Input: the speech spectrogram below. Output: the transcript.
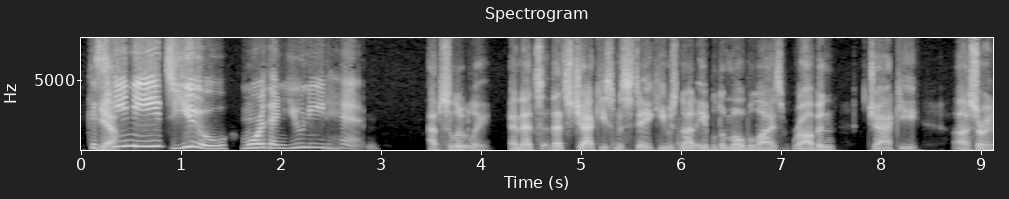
Because Yeah. he needs you more than you need him. Absolutely, and that's that's Jackie's mistake. He was not able to mobilize Robin, Jackie, uh, sorry,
